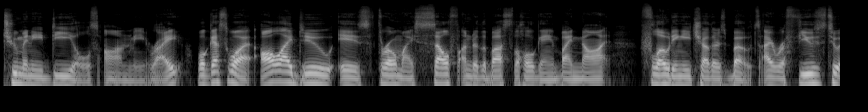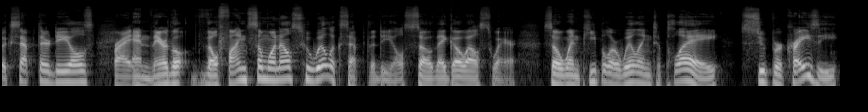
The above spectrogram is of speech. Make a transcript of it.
too many deals on me, right? Well, guess what? All I do is throw myself under the bus the whole game by not floating each other's boats. I refuse to accept their deals, Right. and they're the, they'll find someone else who will accept the deal, so they go elsewhere. So when people are willing to play super crazy,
